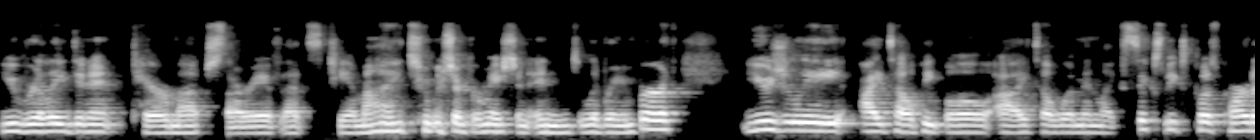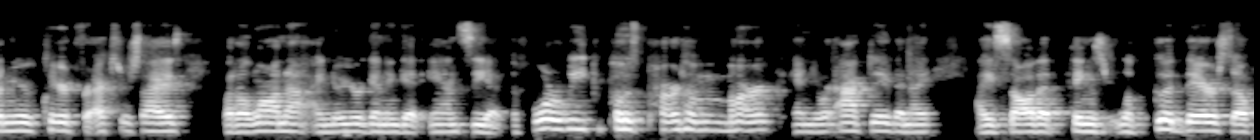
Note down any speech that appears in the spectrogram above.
You really didn't care much. Sorry if that's TMI, too much information in delivery and birth usually I tell people, I tell women like six weeks postpartum, you're cleared for exercise. But Ilana, I know you're going to get antsy at the four week postpartum mark and you're active. And I, I saw that things look good there. So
